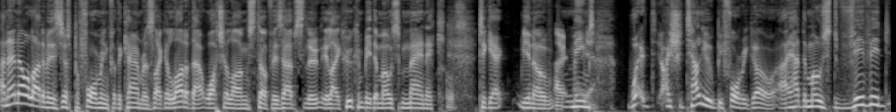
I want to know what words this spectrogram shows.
And I know a lot of it is just performing for the cameras. Like a lot of that watch along stuff is absolutely like who can be the most manic to get you know Oh, memes. yeah. What I should tell you before we go, I had the most vivid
